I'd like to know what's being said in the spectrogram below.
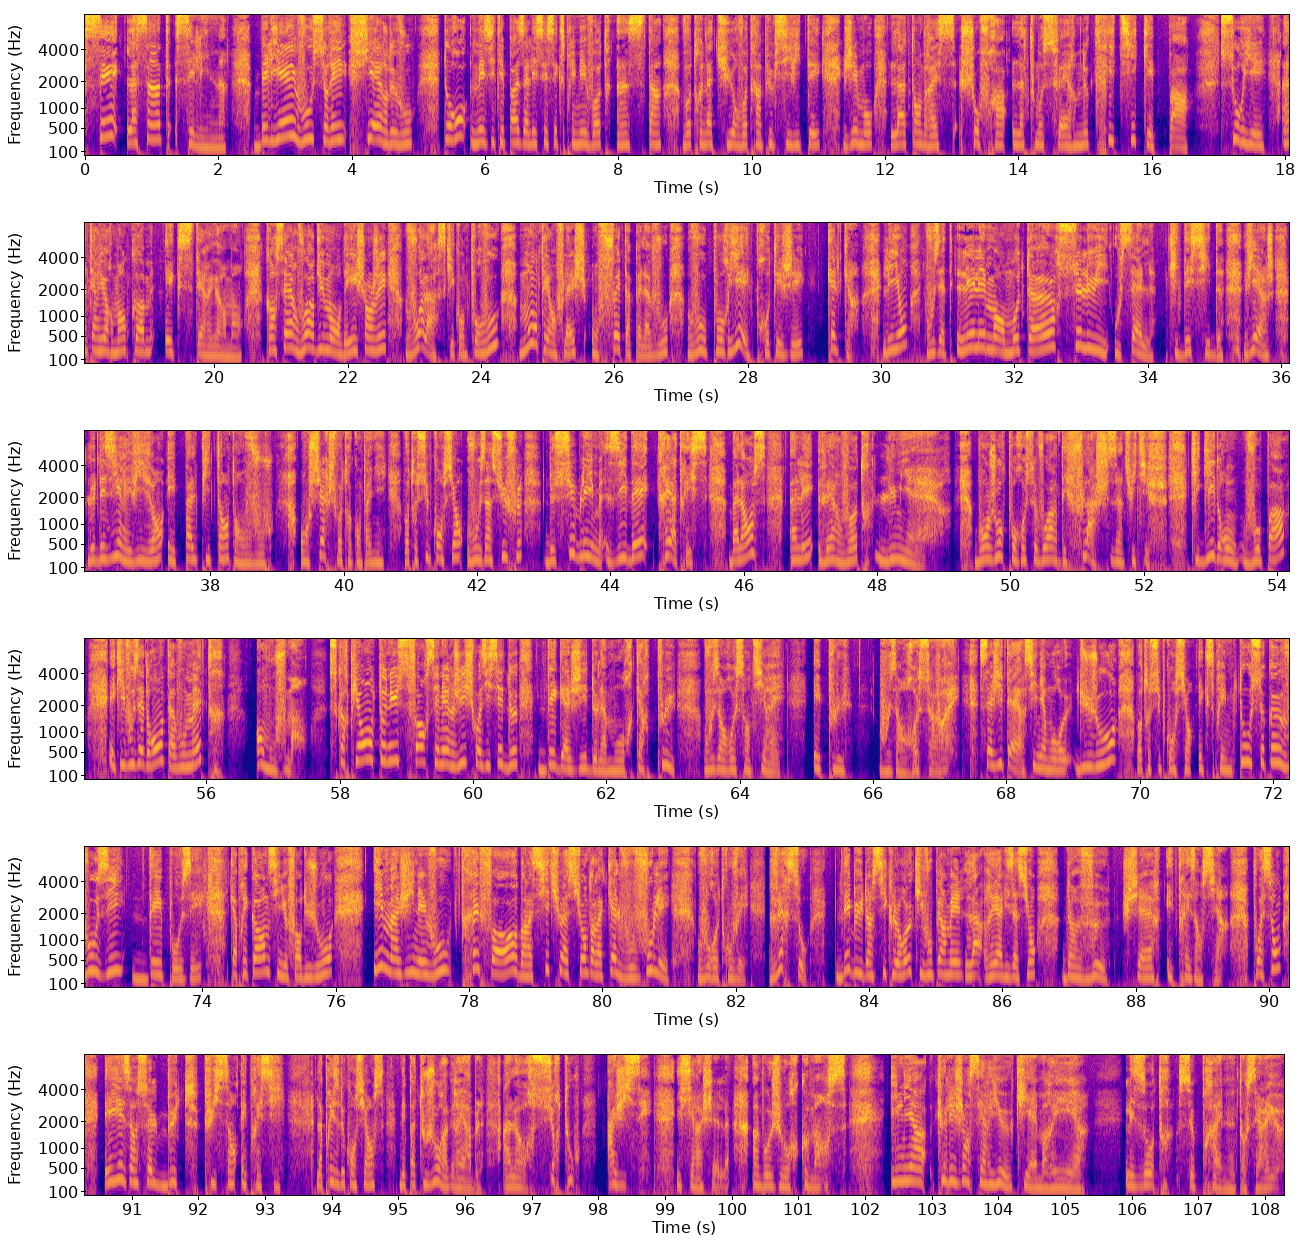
c'est la Sainte Céline. Bélier, vous serez fier de vous. Taureau, n'hésitez pas à laisser s'exprimer votre instinct, votre nature, votre impulsivité. Gémeaux, la tendresse chauffera l'atmosphère. Ne critiquez pas. Souriez, intérieurement comme extérieurement. Cancer, voir du monde et échanger, voilà ce qui compte pour vous. Montez en flèche, on fait appel à vous. Vous pourriez protéger quelqu'un. Lion, vous êtes l'élément moteur, celui ou celle qui décide. Vierge, le désir est vivant et palpitant en vous. On cherche votre compagnie. Votre subconscient vous insuffle de sublimes idées créatrices. Balance, allez vers votre lumière. Bonjour pour recevoir des flashs intuitifs qui guideront vos pas et qui vous aideront à vous mettre en mouvement. Scorpion, tonus, force, énergie, choisissez de dégager de l'amour, car plus vous en ressentirez et plus vous en recevrez. Sagittaire, signe amoureux du jour, votre subconscient exprime tout ce que vous y déposez. Capricorne, signe fort du jour, imaginez-vous très fort dans la situation dans laquelle vous voulez vous retrouver. Verseau, début d'un cycle heureux qui vous permet la réalisation d'un vœu cher et très ancien. Poisson, ayez un seul but puissant et précis. La prise de conscience n'est pas toujours agréable. Alors surtout, agissez. Ici Rachel, un beau jour commence. Il n'y a que les gens sérieux qui aiment rire. Les autres se prennent au sérieux.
